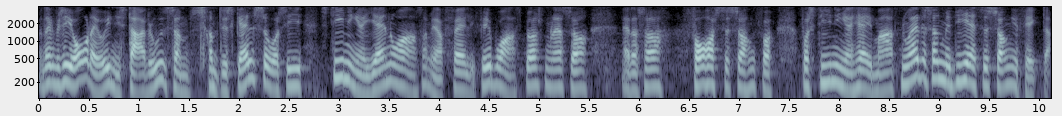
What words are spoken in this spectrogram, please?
Og der kan vi se, at året er jo egentlig startet ud, som, som det skal, så at sige. Stigninger i januar, som jeg har fald i februar. Spørgsmålet er så, er der så forårssæson for, for stigninger her i marts? Nu er det sådan med de her sæsoneffekter.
